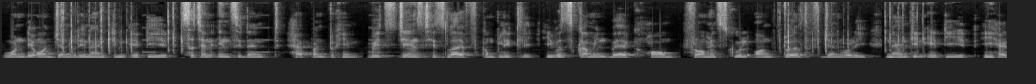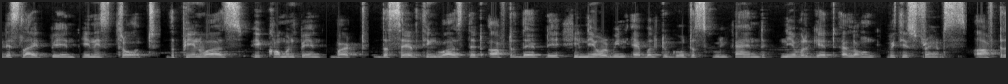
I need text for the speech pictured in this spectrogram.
one day on January 1988, such an incident happened to him which changed his life completely. He was coming back home from his school on 12th January 1988. He had a slight pain in his throat. The pain was a common pain but the sad thing was that after that day he never been able to go to school and never get along with his friends. After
